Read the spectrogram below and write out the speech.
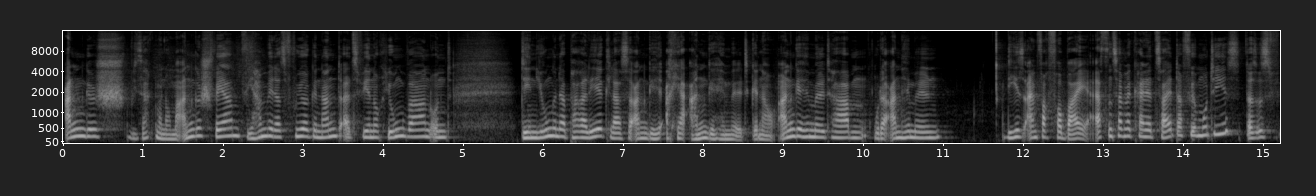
angesch wie sagt man nochmal angeschwärmt. Wie haben wir das früher genannt, als wir noch jung waren und den Jungen in der Parallelklasse ange ach ja angehimmelt genau angehimmelt haben oder anhimmeln. Die ist einfach vorbei. Erstens haben wir keine Zeit dafür, Muttis. Das ist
